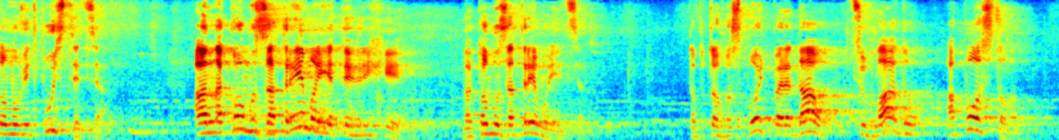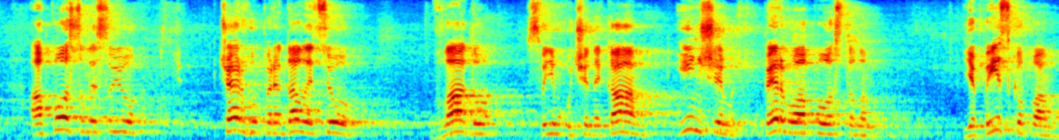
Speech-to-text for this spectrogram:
тому відпустяться. А на кому затримаєте гріхи, на тому затримується. Тобто Господь передав цю владу апостолам. Апостоли свою чергу передали цю владу своїм ученикам, іншим первоапостолам, єпископам,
